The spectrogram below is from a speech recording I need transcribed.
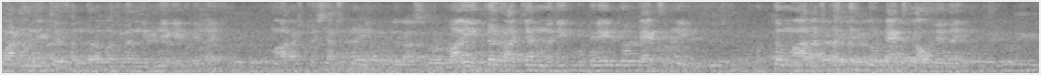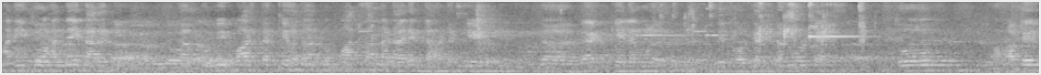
वाढवण्याच्या संदर्भातला निर्णय घेतलेला आहे महाराष्ट्र शासनाने हा इतर राज्यांमध्ये कुठेही तो टॅक्स नाही. फक्त महाराष्ट्रातच तो टॅक्स लावलेला आहे. आणि तो अन्यायकारक आहे. पूर्वी पाच टक्के होता तो पाच आता डायरेक्ट दहा टक्के बॅट केल्यामुळं ते थोडक्यात टर्नओव्हर टॅक्स तो हॉटेल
